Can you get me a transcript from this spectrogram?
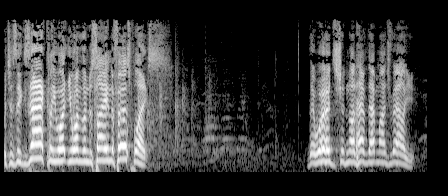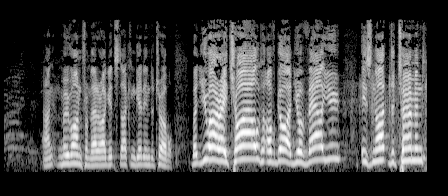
which is exactly what you wanted them to say in the first place. Their words should not have that much value. I'll move on from that or I'll get stuck and get into trouble. But you are a child of God. Your value is not determined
